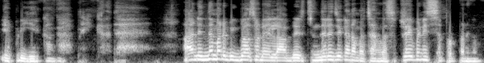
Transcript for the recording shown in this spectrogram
எப்படி இருக்காங்க அப்படிங்கறத. அண்ட் இந்த மாதிரி பிக் பாஸோட எல்லா அப்டேட்ஸ் தெரிஞ்சுக்க நம்ம சேனலை சப்ஸ்கிரைப் பண்ணி சப்போர்ட் பண்ணுங்க.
